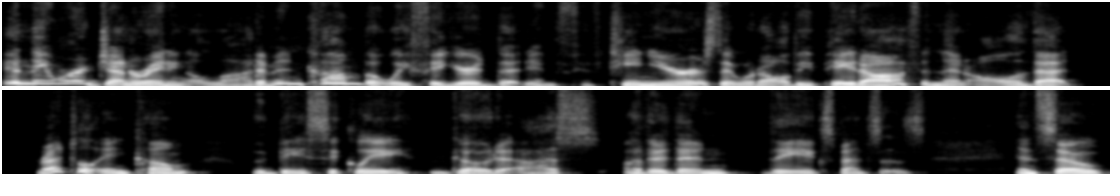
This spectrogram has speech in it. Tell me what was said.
And they weren't generating a lot of income, but we figured that in 15 years they would all be paid off. And then all of that rental income would basically go to us other than the expenses. And so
